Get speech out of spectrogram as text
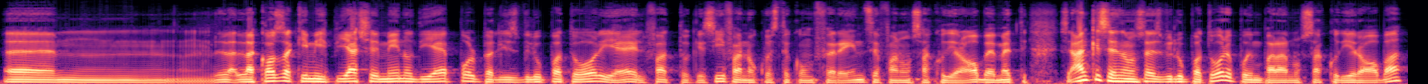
Ehm, la, la, cosa che mi piace meno di Apple per gli sviluppatori è il fatto che sì, fanno queste conferenze, fanno un sacco di roba, metti, anche se non sei sviluppatore puoi imparare un sacco di roba.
